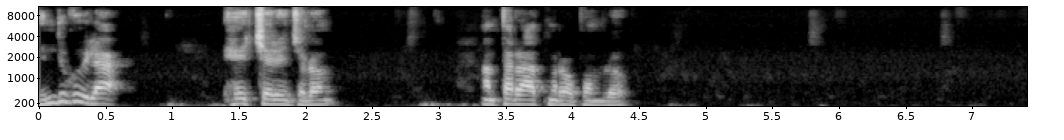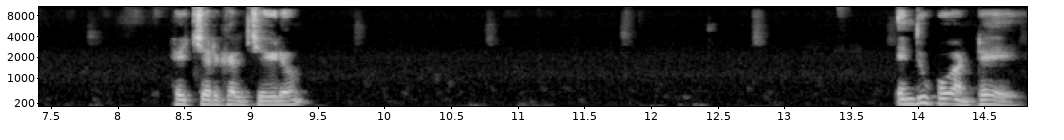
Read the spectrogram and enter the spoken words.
ఎందుకు ఇలా హెచ్చరించడం? అంతరాత్మ రూపంలో హెచ్చరికలు చేయడం ఎందుకు అంటే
